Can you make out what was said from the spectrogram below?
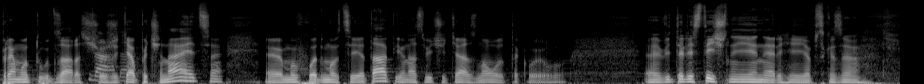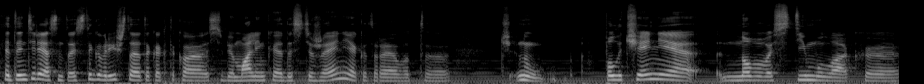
прямо тут зараз, що Да, життя да. починається. е, Ми входимо в цей етап, і у нас відчуття знову такої е, віталістичної енергії, я б сказав. Это интересно, то есть ты говоришь, что это как такое себе маленькое достижение, которое вот, э, ч- ну, получение нового стимула к, э,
